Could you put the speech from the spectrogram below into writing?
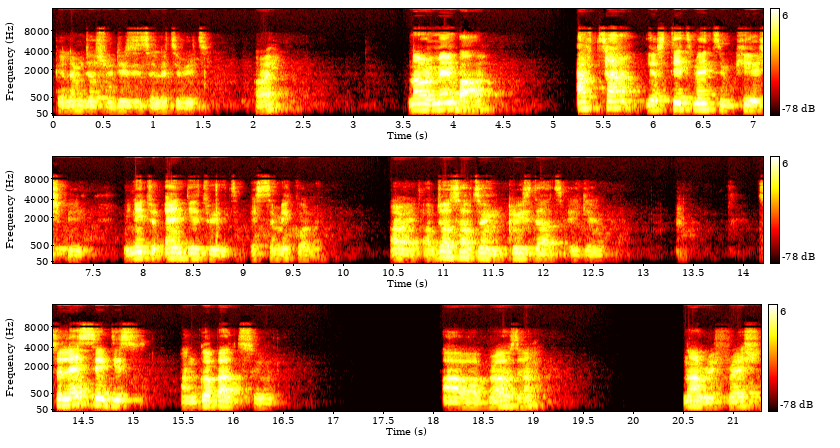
Okay, let me just reduce this a little bit. All right. Now remember, after your statement in PHP, you need to end it with a semicolon. All right, I'll just have to increase that again. So let's save this and go back to our browser. Now refresh.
